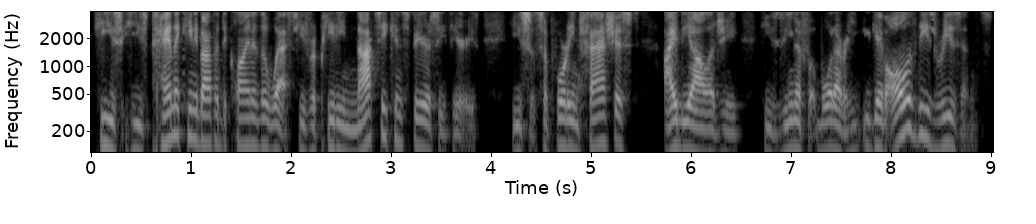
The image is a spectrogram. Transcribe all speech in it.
he's he's panicking about the decline of the West. He's repeating Nazi conspiracy theories. He's supporting fascist ideology. He's xenophobe. Whatever. He, you gave all of these reasons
